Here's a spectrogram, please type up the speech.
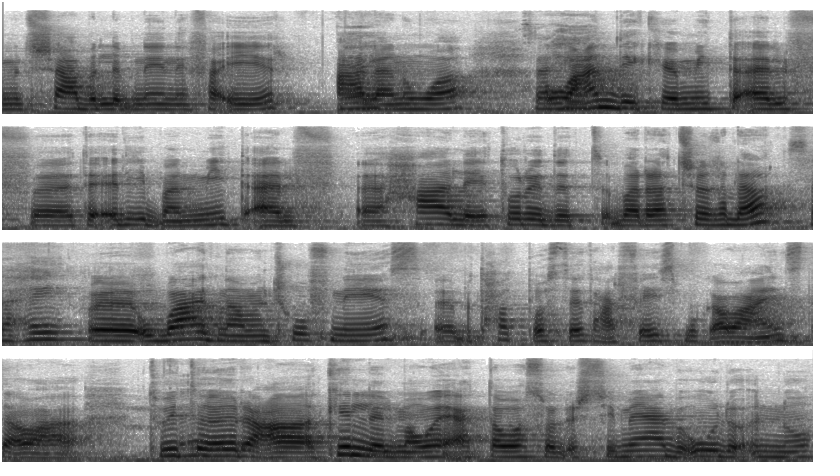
من الشعب اللبناني فقير اعلنوها وعندك مئة ألف تقريبا مئة ألف حالة طردت برات شغلها صحيح. آه، وبعدنا بنشوف ناس بتحط بوستات على الفيسبوك أو على إنستا أو على تويتر على كل المواقع التواصل الاجتماعي بيقولوا إنه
